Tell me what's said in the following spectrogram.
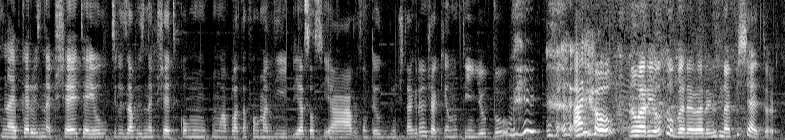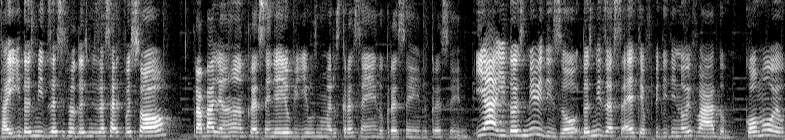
Na época era o Snapchat, aí eu utilizava o Snapchat como uma plataforma de, de associar o conteúdo do Instagram, já que eu não tinha YouTube. aí eu não era youtuber, eu era Snapchatter. Aí 2016 para 2017 foi só trabalhando, crescendo, e aí eu vi os números crescendo, crescendo, crescendo. E aí, 2018, 2017, eu pedi de noivado. Como eu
